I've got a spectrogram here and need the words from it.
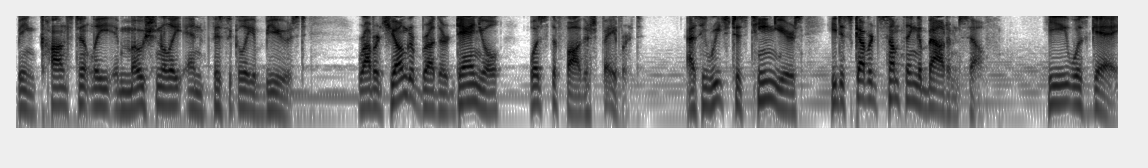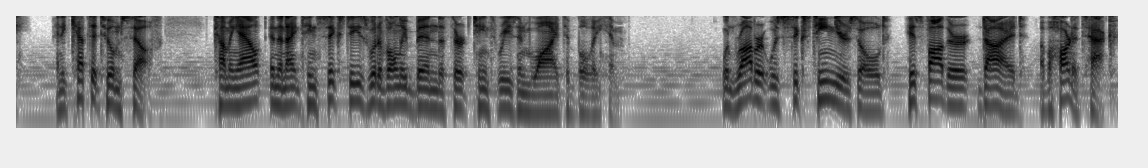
being constantly emotionally and physically abused. Robert's younger brother, Daniel, was the father's favorite. As he reached his teen years, he discovered something about himself. He was gay, and he kept it to himself. Coming out in the 1960s would have only been the 13th reason why to bully him. When Robert was 16 years old, his father died of a heart attack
